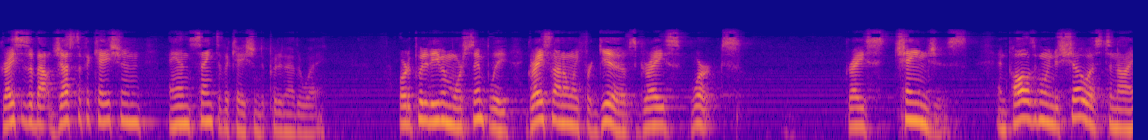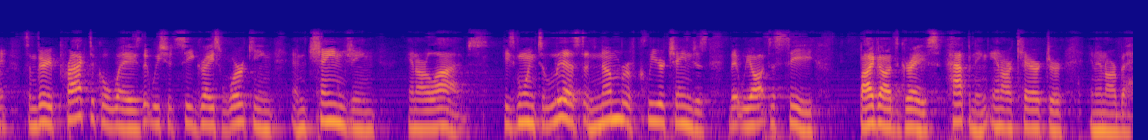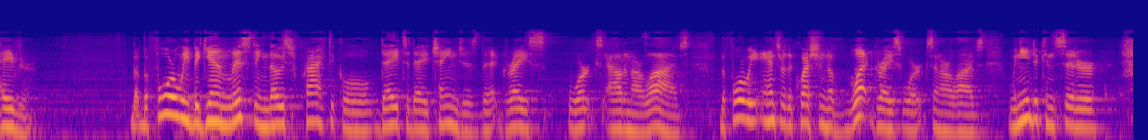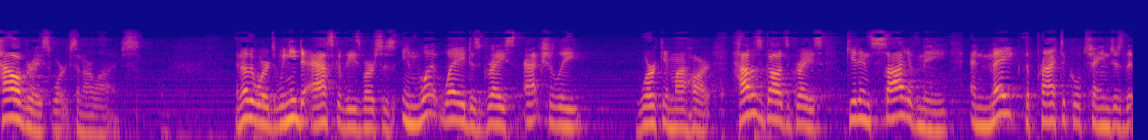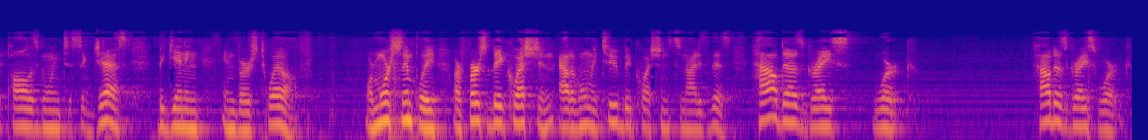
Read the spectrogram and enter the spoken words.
Grace is about justification and sanctification, to put it another way. Or to put it even more simply, grace not only forgives, grace works. Grace changes. And Paul is going to show us tonight some very practical ways that we should see grace working and changing in our lives. He's going to list a number of clear changes that we ought to see by God's grace happening in our character and in our behavior. But before we begin listing those practical day to day changes that grace works out in our lives, before we answer the question of what grace works in our lives, we need to consider how grace works in our lives. In other words, we need to ask of these verses in what way does grace actually work in my heart? How does God's grace get inside of me and make the practical changes that Paul is going to suggest beginning in verse 12. Or more simply, our first big question out of only two big questions tonight is this How does grace work? How does grace work?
